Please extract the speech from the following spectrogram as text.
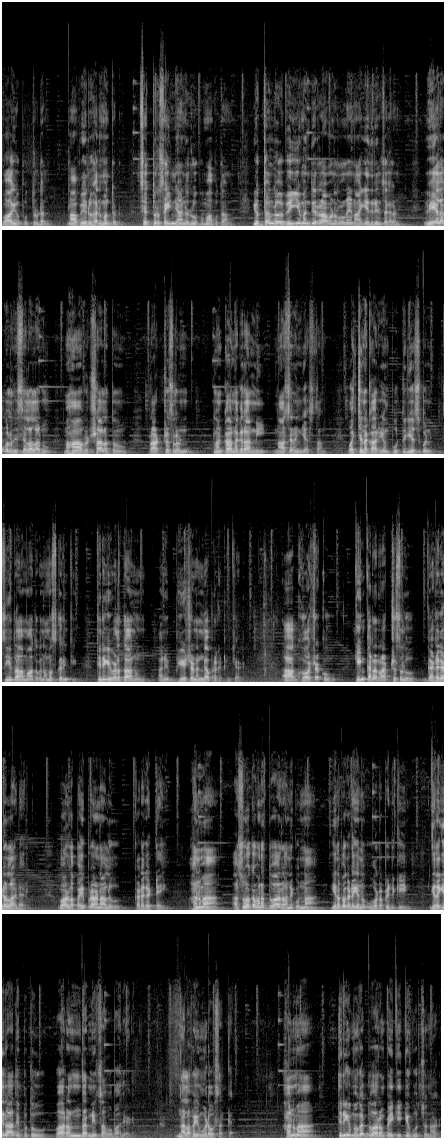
వాయుపుత్రుడను నా పేరు హనుమంతుడు. శత్రు సైన్యాన్ని రూపుమాపుతాను. యుద్ధంలో వెయ్యి మంది రావణులనైనా ఎదిరించగలను. వేల కొలది శిలలను మహావృక్షాలతో రాక్షసుల లంకా నగరాన్ని నాశనం చేస్తాను. వచ్చిన కార్యం పూర్తి చేసుకొని సీతామాతకు నమస్కరించి తిరిగి వెళతాను అని భీషణంగా ప్రకటించాడు. ఆ ఘోషకు కింకర రాక్షసులు గడగడలాడారు. వాళ్ళ పై ప్రాణాలు కడగట్టాయి. హనుమ అశోకవన ద్వారానికున్న ఇనపగడయను ఊటపిరికి గిరగిరా తిప్పుతూ వారందరినీ చావబాదాడు. నలభై మూడవ సర్గ హనుమ తిరిగి ముఖద్వారంపైకి ఎక్కి కూర్చున్నాడు.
